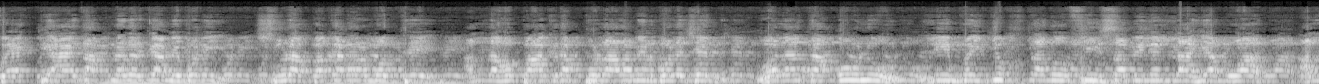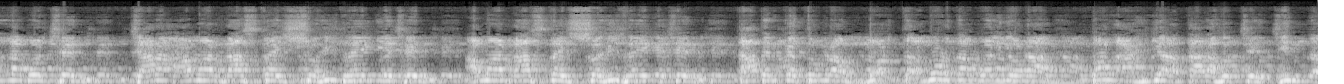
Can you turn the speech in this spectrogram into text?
কয়েকটি আয়াত আপনাদেরকে আমি বলি। সূরা বাকারার মধ্যে আল্লাহ পাক রব্বুল আলামিন বলেছেন, ওয়ালা তাকুলু লিমান ইউকতালু ফি সাবিলিল্লাহি আমওয়াত। আল্লাহ বলছেন, যারা আমার রাস্তায় শহীদ হয়ে গিয়েছেন, আমার রাস্তায় শহীদ হয়ে গেছেন, তাদেরকে তোমরা মুর্দা মুর্দা বলিও না। বাল আহইয়া তারা হচ্ছে জিন্দা,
